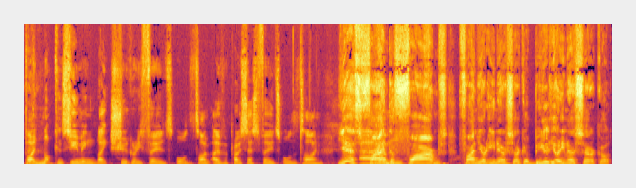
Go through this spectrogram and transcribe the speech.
by not consuming like sugary foods all the time, over processed foods all the time. Yes, find the Um, farms, find your inner circle, build your inner circle.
